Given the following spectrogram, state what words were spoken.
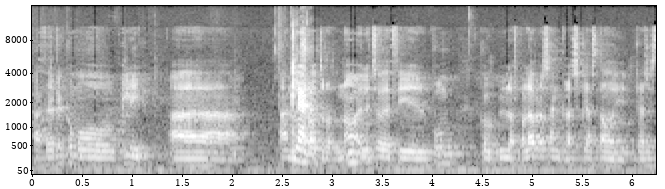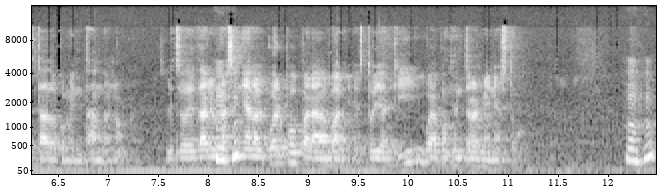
hacerle como clic a, a Claro. nosotros, ¿no? El hecho de decir, pum, las palabras anclas que has estado, que has estado comentando, ¿no? El hecho de darle una Ujú. señal al cuerpo para, vale, estoy aquí, voy a concentrarme en esto. Ujú.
